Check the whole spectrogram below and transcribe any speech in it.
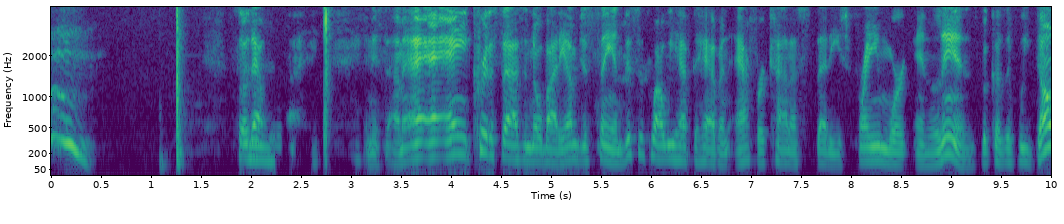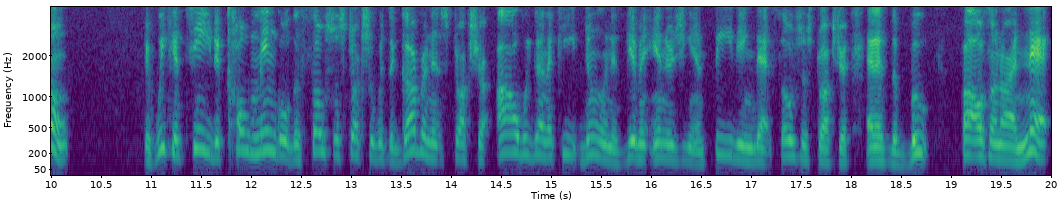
Hmm. So that, hmm. and it's, I mean, I, I, ain't criticizing nobody. I'm just saying this is why we have to have an Africana studies framework and lens. Because if we don't, if we continue to commingle the social structure with the governance structure, all we're going to keep doing is giving energy and feeding that social structure. And as the boot falls on our neck,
